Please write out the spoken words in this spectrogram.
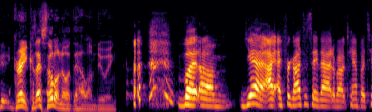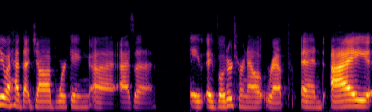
Great, because I still don't know what the hell I'm doing. but um, yeah, I, I, forgot to say that about Tampa too. I had that job working uh, as a a, a, voter turnout rep and I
